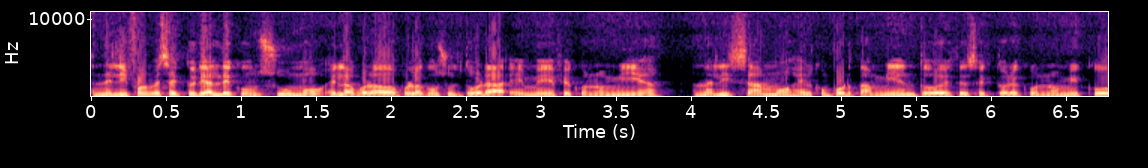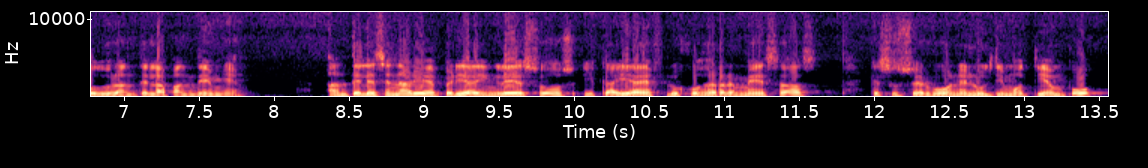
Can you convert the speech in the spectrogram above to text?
En el informe sectorial de consumo elaborado por la consultora MF Economía, analizamos el comportamiento de este sector económico durante la pandemia. Ante el escenario de pérdida de ingresos y caída de flujos de remesas que se observó en el último tiempo,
